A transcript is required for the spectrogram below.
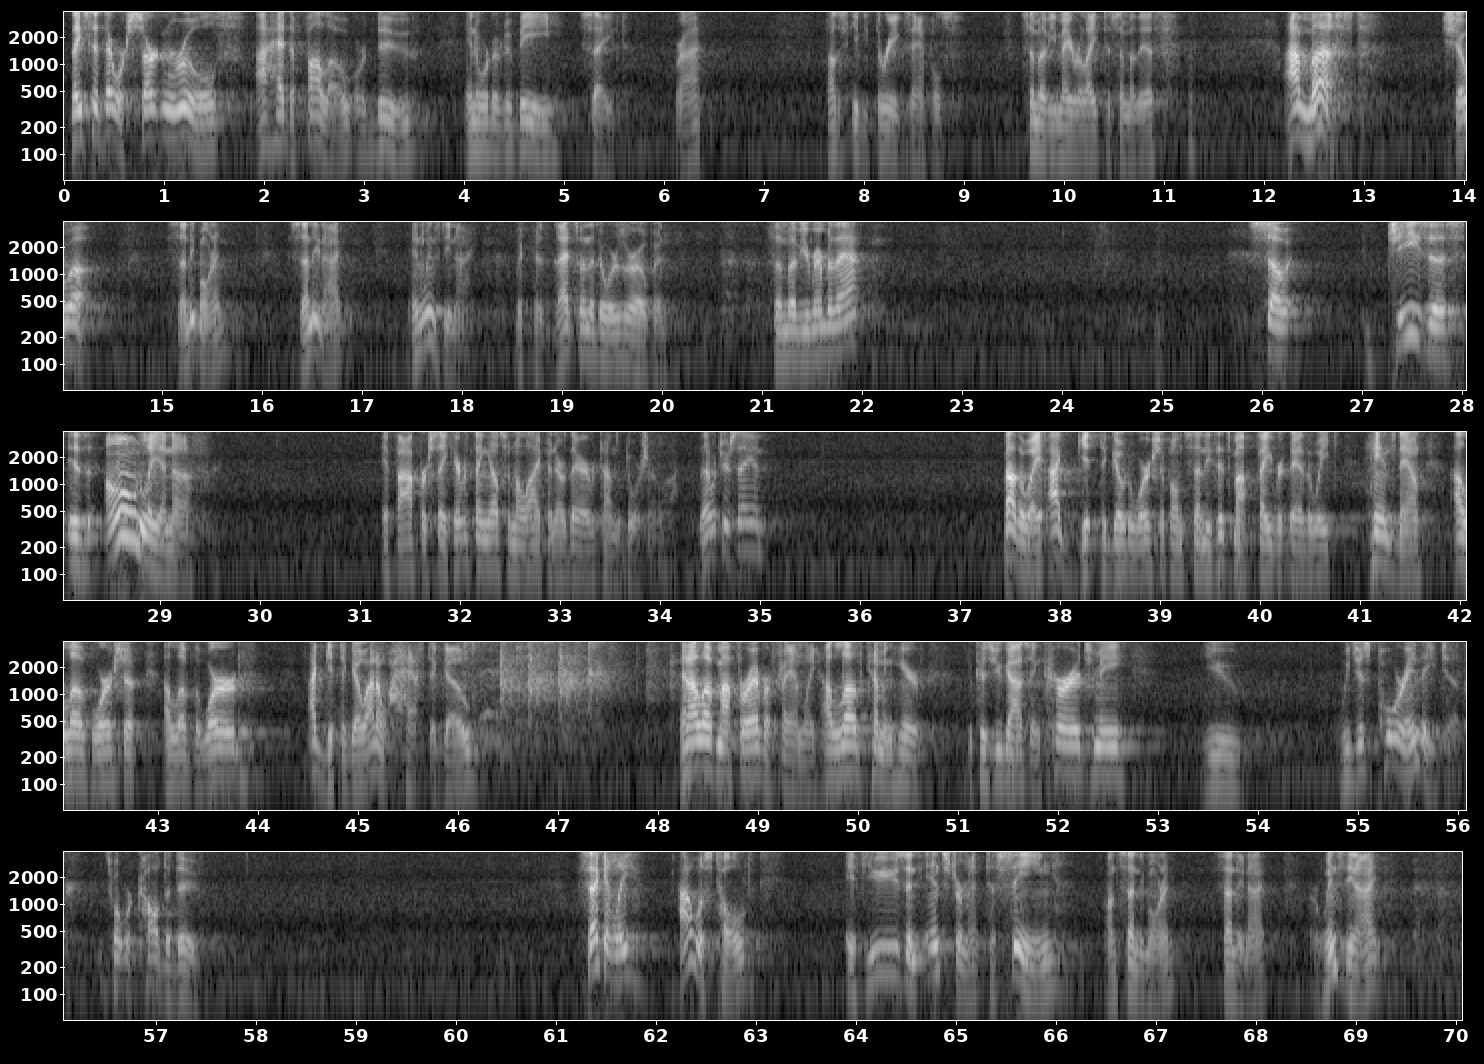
They said there were certain rules I had to follow or do in order to be saved, right? I'll just give you three examples. Some of you may relate to some of this. I must show up Sunday morning, Sunday night, and Wednesday night because that's when the doors are open. Some of you remember that? So, Jesus is only enough if I forsake everything else in my life and are there every time the doors are unlocked. Is that what you're saying? By the way, I get to go to worship on Sundays. It's my favorite day of the week, hands down. I love worship. I love the word. I get to go. I don't have to go. And I love my forever family. I love coming here because you guys encourage me. You, we just pour into each other. It's what we're called to do. Secondly, I was told if you use an instrument to sing on Sunday morning, Sunday night, or Wednesday night,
